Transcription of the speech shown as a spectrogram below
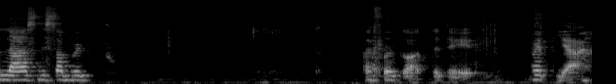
last December I forgot the date. But yeah.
